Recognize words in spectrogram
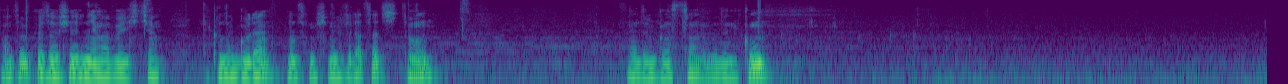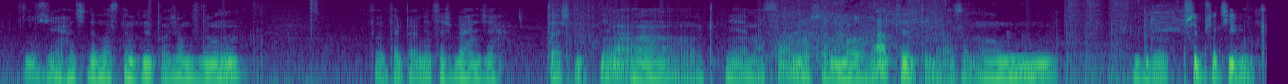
a tu okazało się, że nie ma wyjścia. Tylko na górę, więc musimy wracać tu. Na drugą stronę budynku. I zjechać do następny poziom w dół. Tutaj pewnie coś będzie. Też nikt nie ma. O, nie ma. Sam muszę Moraty tym razem. Uuu. Gry przy przeciwnik.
